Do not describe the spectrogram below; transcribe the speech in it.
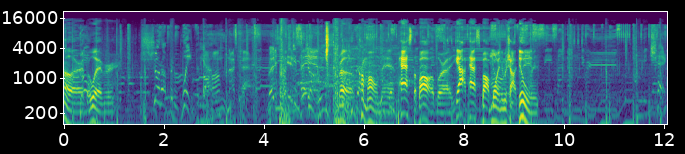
Alright, but whatever. Shut up and wait for the Uh-huh. Nice pass. Ready? It's done. Bro, come on, man. Pass the ball, bro. You gotta pass the ball more than what y'all doing. Check.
